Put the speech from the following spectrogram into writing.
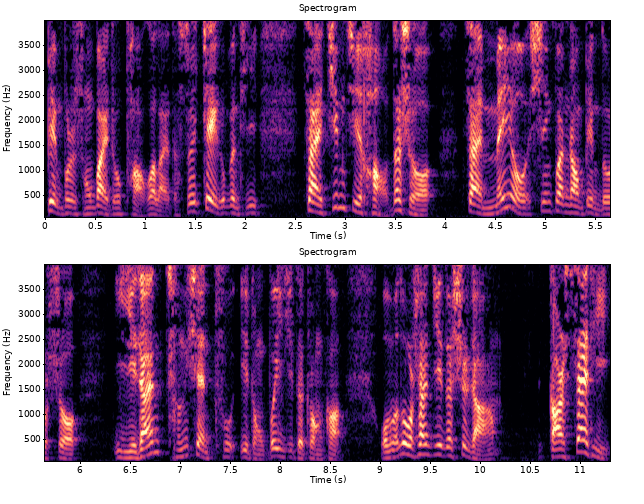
并不是从外州跑过来的。所以这个问题在经济好的时候，在没有新冠状病毒的时候，已然呈现出一种危机的状况。我们洛杉矶的市长 Garcetti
